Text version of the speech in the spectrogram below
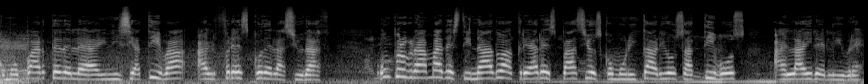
como parte de la iniciativa Al Fresco de la Ciudad, un programa destinado a crear espacios comunitarios activos al aire libre.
